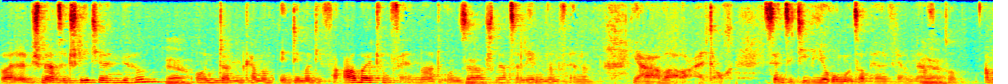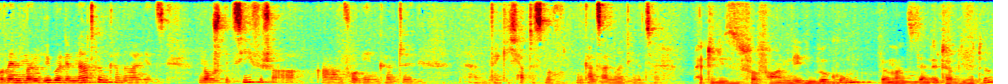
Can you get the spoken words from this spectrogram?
Weil Schmerz entsteht ja im Gehirn ja. und dann kann man, indem man die Verarbeitung verändert, unser ja. Schmerzerleben dann verändern. Ja, aber halt auch Sensitivierung unserer peripheren Nerven ja. und so. Aber wenn man über den Natriumkanal jetzt noch spezifischer äh, vorgehen könnte, äh, denke ich, hat das noch eine ganz andere Dimension. Hätte dieses Verfahren Nebenwirkungen, wenn man es denn etablierte?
